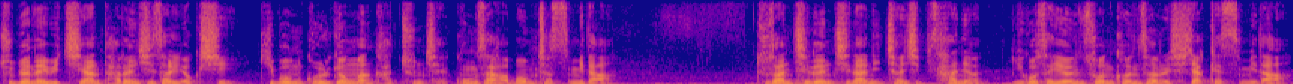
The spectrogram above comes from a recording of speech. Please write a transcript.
주변에 위치한 다른 시설 역시 기본 골격만 갖춘 채 공사가 멈췄습니다. 두산 측은 지난 2014년 이곳에 연수원 건설을 시작했습니다.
